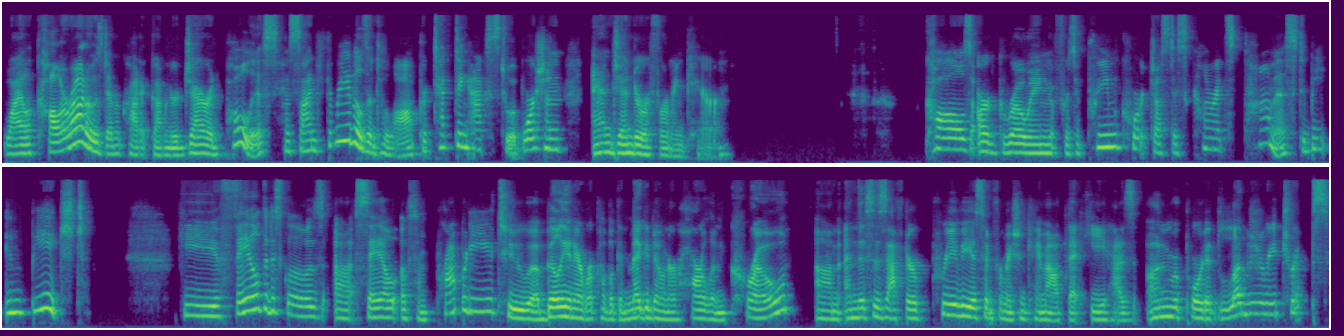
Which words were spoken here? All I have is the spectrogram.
While Colorado's Democratic Governor Jared Polis has signed three bills into law protecting access to abortion and gender affirming care calls are growing for Supreme Court Justice Clarence Thomas to be impeached. He failed to disclose a sale of some property to a billionaire Republican megadonor Harlan Crow. Um, and this is after previous information came out that he has unreported luxury trips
